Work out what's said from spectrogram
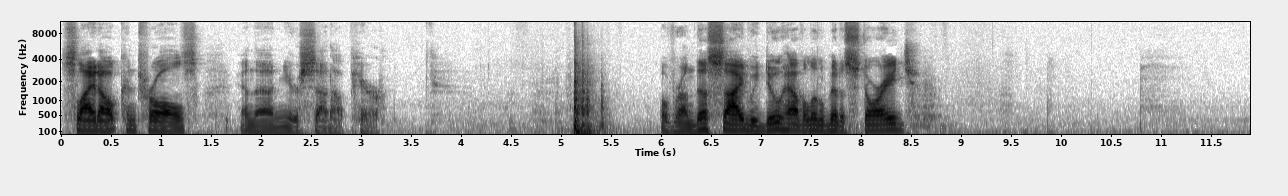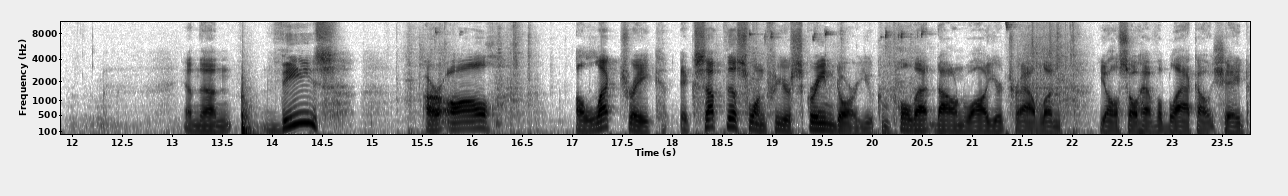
slide out controls and then your setup here. Over on this side, we do have a little bit of storage. And then these are all electric, except this one for your screen door. You can pull that down while you're traveling. You also have a blackout shade.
